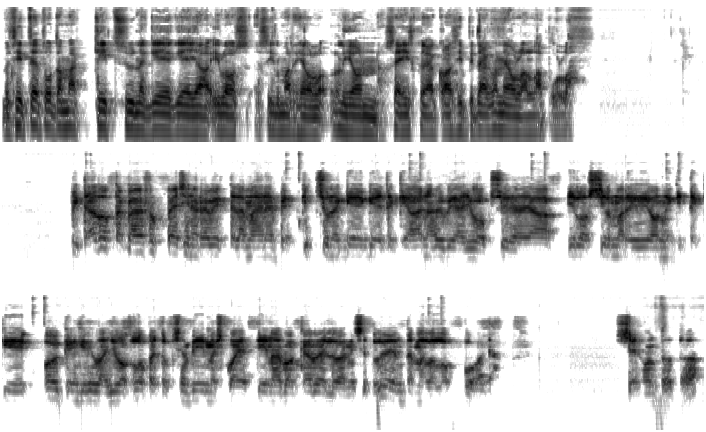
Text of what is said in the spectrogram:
No sitten tuota mä Kitsune GG ja Ilos Silmarion 7 ja 8, pitääkö ne olla lapulla? Pitää totta kai, jos rupeaa siinä revittelemään enemmän. Kitsune GG teki aina hyviä juoksuja ja Ilos Silmarionninkin teki oikeinkin hyvän lopetuksen viimeis, kun ajettiin aivan kävelyä, niin se tuli lentämällä loppua. Ja se on tota,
